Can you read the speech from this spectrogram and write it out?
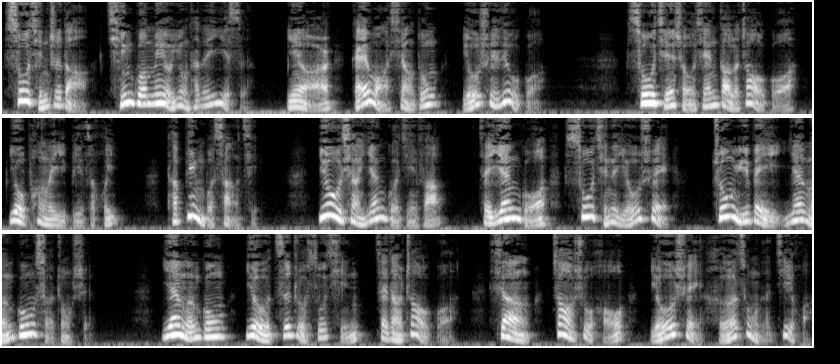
苏秦知道。秦国没有用他的意思，因而改往向东游说六国。苏秦首先到了赵国，又碰了一鼻子灰，他并不丧气，又向燕国进发。在燕国，苏秦的游说终于被燕文公所重视，燕文公又资助苏秦，再到赵国向赵树侯游说合纵的计划。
